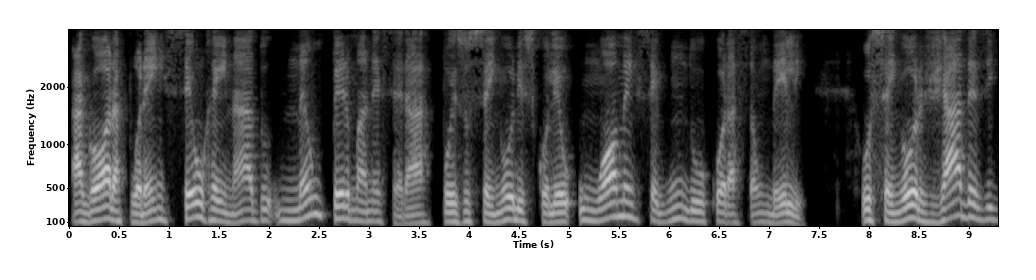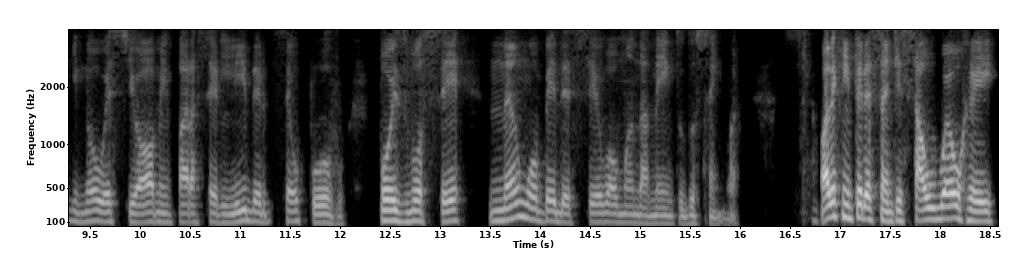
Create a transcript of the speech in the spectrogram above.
Agora, porém, seu reinado não permanecerá, pois o Senhor escolheu um homem segundo o coração dele. O Senhor já designou esse homem para ser líder de seu povo, pois você não obedeceu ao mandamento do Senhor. Olha que interessante, Saul é o rei,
